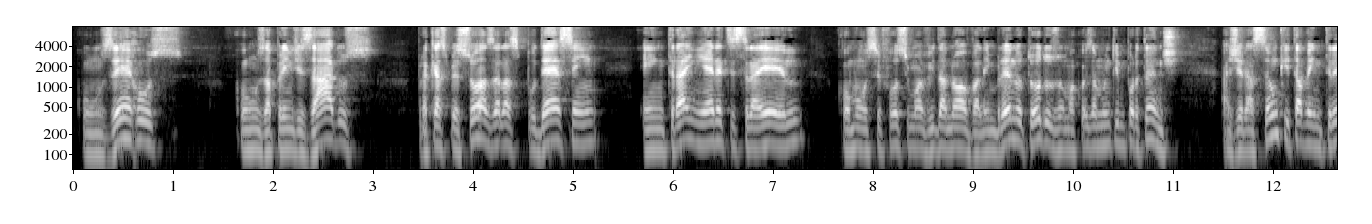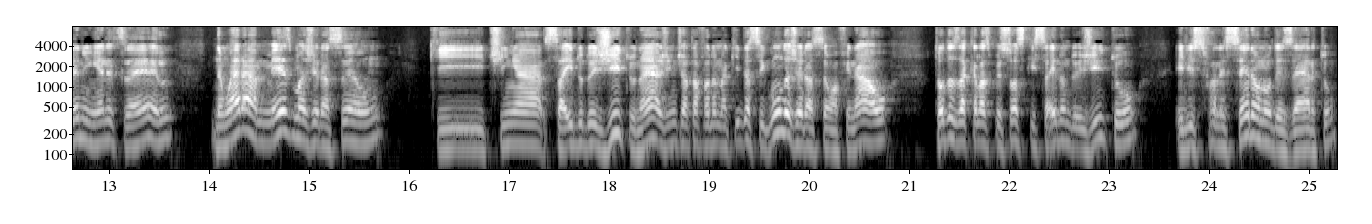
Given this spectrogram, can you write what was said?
com os erros, com os aprendizados, para que as pessoas elas pudessem entrar em Eretz Israel como se fosse uma vida nova. Lembrando todos uma coisa muito importante: a geração que estava entrando em Eretz Israel não era a mesma geração que tinha saído do Egito, né? A gente já está falando aqui da segunda geração, afinal, todas aquelas pessoas que saíram do Egito, eles faleceram no deserto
